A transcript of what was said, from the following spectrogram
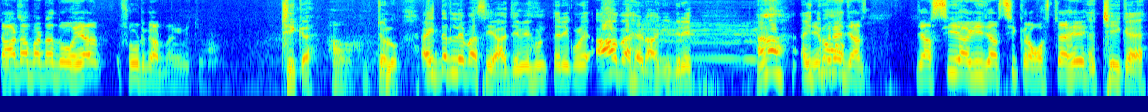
ਟਾਟਾ ਬਾਟਾ 2000 ਛੋਟ ਕਰ ਦਾਂਗੇ ਵਿੱਚੋਂ। ਠੀਕ ਹੈ। ਹਾਂ। ਚਲੋ ਇਧਰਲੇ ਪਾਸੇ ਆ ਜਿਵੇਂ ਹੁਣ ਤੇਰੇ ਕੋਲੇ ਆ ਬਹਿੜ ਆ ਗਈ ਵੀਰੇ। ਹਨਾ? ਇਧਰੋਂ ਜਰਸੀ ਆ ਗਈ ਜਰਸੀ ਕ੍ਰਾਸ ਚ ਆ ਇਹ। ਠੀਕ ਹੈ।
